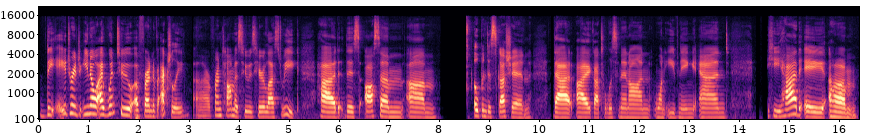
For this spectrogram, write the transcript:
the age range, you know, I went to a friend of actually, uh, our friend Thomas, who was here last week, had this awesome um, open discussion that I got to listen in on one evening. And he had a, um,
